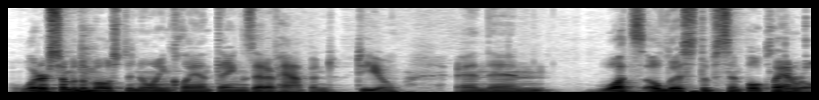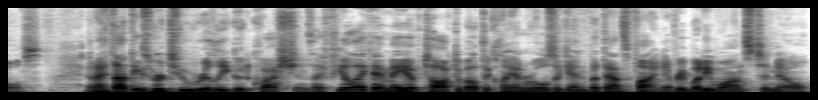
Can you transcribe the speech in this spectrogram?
"What are some of the most annoying clan things that have happened to you?" And then, "What's a list of simple clan rules?" And I thought these were two really good questions. I feel like I may have talked about the clan rules again, but that's fine. Everybody wants to know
